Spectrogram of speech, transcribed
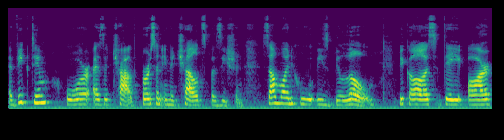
a victim or as a child, person in a child's position, someone who is below, because they are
